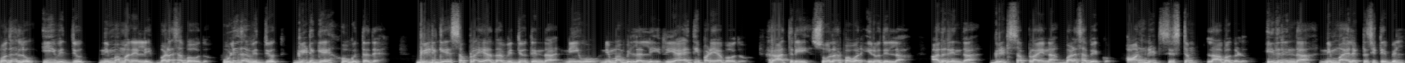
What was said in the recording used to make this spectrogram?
ಮೊದಲು ಈ ವಿದ್ಯುತ್ ನಿಮ್ಮ ಮನೆಯಲ್ಲಿ ಬಳಸಬಹುದು. ಉಳಿದ ವಿದ್ಯುತ್ ಗ್ರಿಡ್ಗೆ ಹೋಗುತ್ತದೆ. ಗ್ರಿಡ್ಗೆ ಸಪ್ಲೈ ಆದ ವಿದ್ಯುತ್ ಇಂದ ನೀವು ನಿಮ್ಮ ಬಿಲ್ಲಲ್ಲಿ ರಿಯಾಯಿತಿ ಪಡೆಯಬಹುದು. ರಾತ್ರಿ ಸೋಲಾರ್ ಪವರ್ ಇರೋದಿಲ್ಲ ಅದರಿಂದ ಗ್ರಿಡ್ ಸಪ್ಲೈನ ಬಳಸಬೇಕು. ಆನ್ ಗ್ರಿಡ್ ಸಿಸ್ಟಮ್ ಲಾಭಗಳು. ಇದರಿಂದ ನಿಮ್ಮ ಎಲೆಕ್ಟ್ರಿಸಿಟಿ ಬಿಲ್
